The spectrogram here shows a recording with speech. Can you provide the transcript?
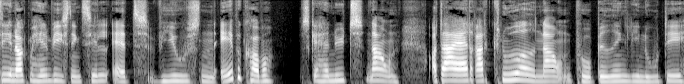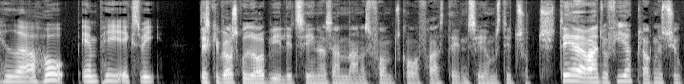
Det er nok med henvisning til, at virusen abekopper skal have nyt navn, og der er et ret knudret navn på beding lige nu. Det hedder HMPXV. Det skal vi også rydde op i lidt senere sammen med Anders Formsgaard fra Statens Serum Institut. Det her er Radio 4 klokken 7.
